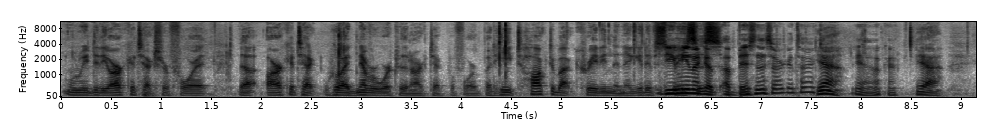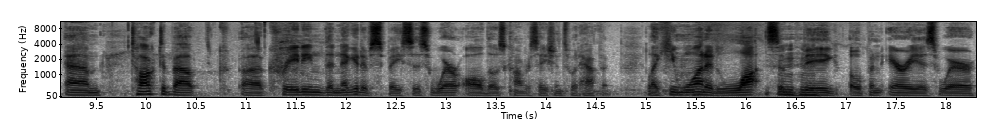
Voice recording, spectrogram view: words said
when we did the architecture for it the architect who i'd never worked with an architect before but he talked about creating the negative spaces. Do you mean like a, a business architect? Yeah. Yeah. Okay. Yeah. Um, talked about uh, creating the negative spaces where all those conversations would happen. Like he wanted lots of Mm-hmm. big open areas where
